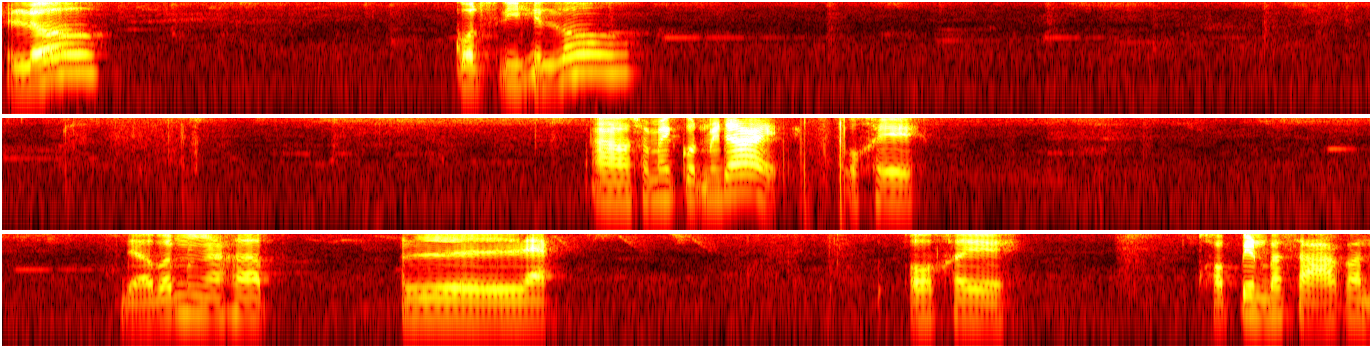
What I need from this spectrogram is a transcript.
Hello กดสิ Hello อ้าวทำไมกดไม่ได้ โอเค เดี๋ยวแป๊บนึงนะครับแหลก โอเค ขอเปลี่ยนภาษาก่อน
